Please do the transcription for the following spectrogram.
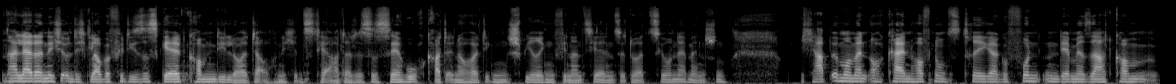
Nein, leider nicht. Und ich glaube, für dieses Geld kommen die Leute auch nicht ins Theater. Das ist sehr hoch, gerade in der heutigen schwierigen finanziellen Situation der Menschen. Ich habe im Moment noch keinen Hoffnungsträger gefunden, der mir sagt, komm,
